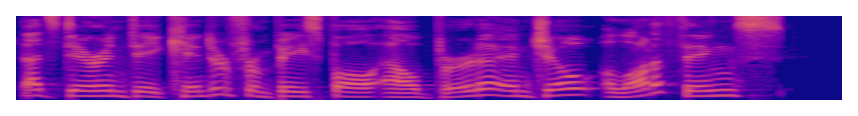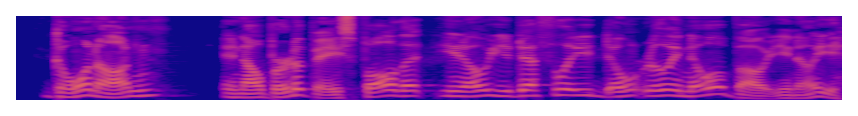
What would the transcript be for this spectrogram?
That's Darren Dekinder from Baseball Alberta. And Joe, a lot of things going on in Alberta baseball that you know you definitely don't really know about. You know, you,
